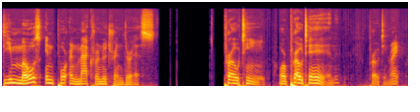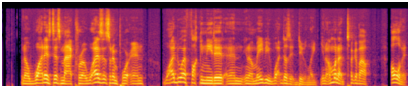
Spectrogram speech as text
the most important macronutrient there is protein or protein. Protein, right? You know, what is this macro? Why is it so important? Why do I fucking need it? And, you know, maybe what does it do? Like, you know, I'm going to talk about all of it.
